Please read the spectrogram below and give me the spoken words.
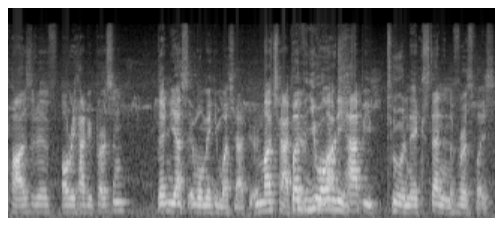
positive, already happy person, then yes, it will make you much happier. Much happier. But you are already happy to an extent in the first place.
